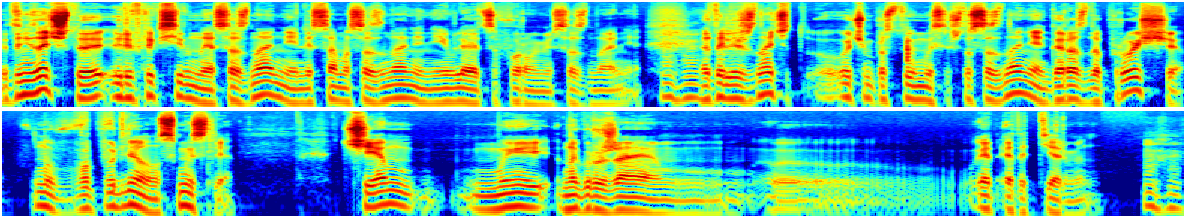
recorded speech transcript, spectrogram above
Это не значит, что рефлексивное сознание или самосознание не являются формами сознания. Угу. Это лишь значит очень простую мысль, что сознание гораздо проще, ну, в определенном смысле, чем мы нагружаем э, этот термин. Угу.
